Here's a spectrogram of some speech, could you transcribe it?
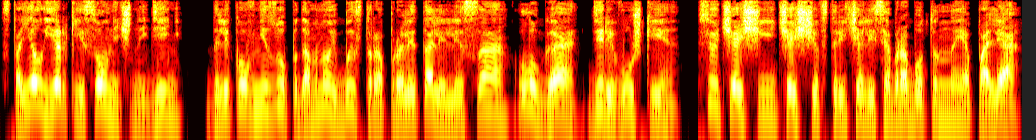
Стоял яркий солнечный день. Далеко внизу подо мной быстро пролетали леса, луга, деревушки. Все чаще и чаще встречались обработанные поля.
